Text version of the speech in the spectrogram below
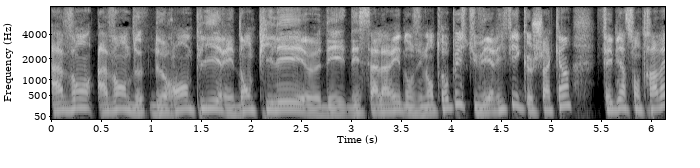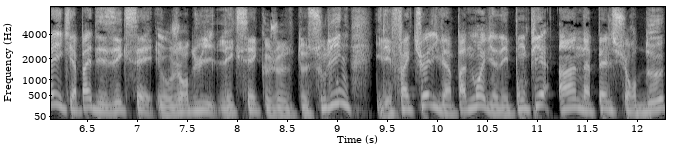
avant, avant de, de remplir et d'empiler euh, des, des salariés dans une entreprise, tu vérifies que chacun fait bien son travail et qu'il n'y a pas des excès. Et aujourd'hui, l'excès que je te souligne, il est factuel, il vient pas de moi, il vient des pompiers. Un appel sur deux,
